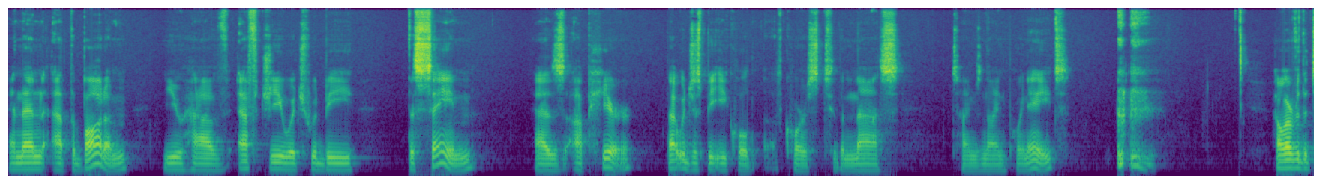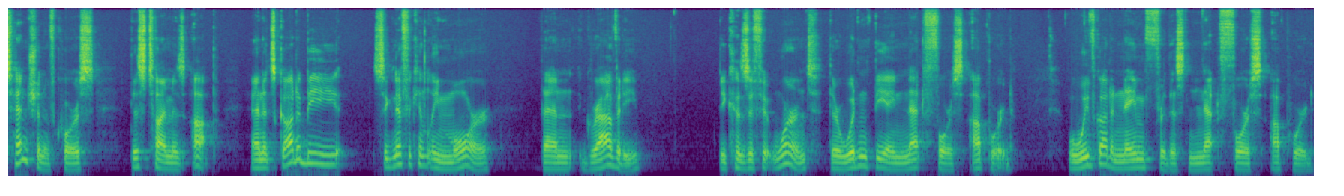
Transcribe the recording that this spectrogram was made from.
And then at the bottom you have Fg which would be the same as up here. That would just be equal, of course, to the mass times 9.8. However, the tension, of course, this time is up. And it's got to be significantly more than gravity because if it weren't, there wouldn't be a net force upward. Well, we've got a name for this net force upward.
